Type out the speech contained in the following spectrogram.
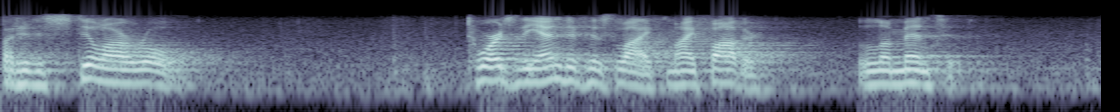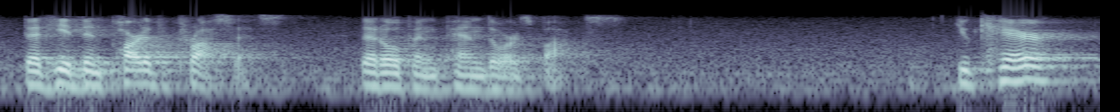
but it is still our role. Towards the end of his life, my father lamented that he had been part of the process that opened Pandora's box. You care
